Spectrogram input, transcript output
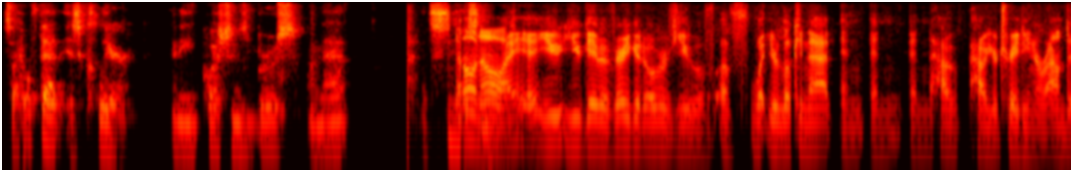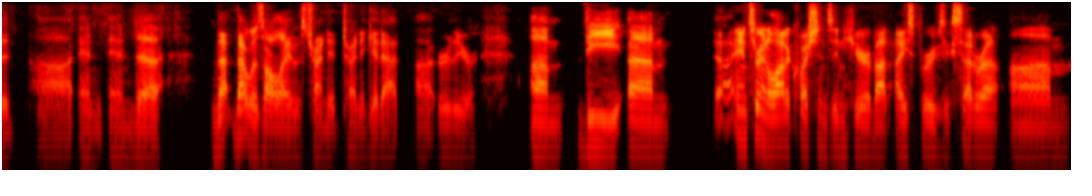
So I hope that is clear. Any questions, Bruce, on that? Let's- No, let's- no, I, you, you gave a very good overview of, of what you're looking at and, and, and how, how you're trading around it. Uh, and, and, uh, that, that was all I was trying to, trying to get at, uh, earlier. Um, the, um, answering a lot of questions in here about icebergs, etc. Um,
